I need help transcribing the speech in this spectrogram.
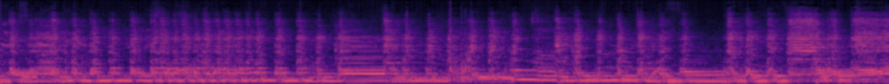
Do we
